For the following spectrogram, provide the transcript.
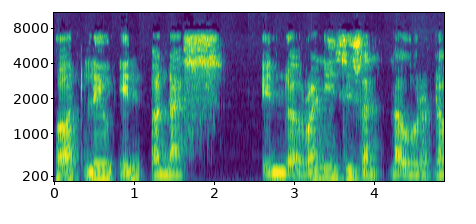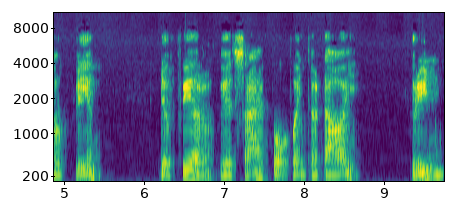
Birds live in a nest. In the rainy season, Now đầu pliếng, the field will thrive for pointer dye, green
